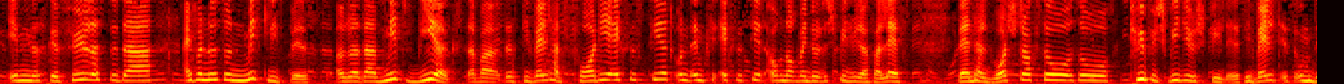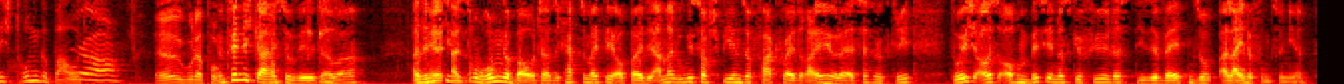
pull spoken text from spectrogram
eben das Gefühl, dass du da einfach nur so ein Mitglied bist oder da mitwirkst, aber das, die Welt hat vor dir existiert und existiert auch noch, wenn du das Spiel wieder verlässt. Während halt Watch Dogs so, so typisch Videospiel ist. Die Welt ist um dich drum gebaut. Ja. Äh, guter Punkt. Empfinde ich gar nicht so wild, aber. Also nicht Äh, dieses also- drumherum gebaut. Also ich habe zum Beispiel auch bei den anderen Ubisoft-Spielen, so Far Cry 3 oder Assassin's Creed, durchaus auch ein bisschen das Gefühl, dass diese Welten so alleine funktionieren.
